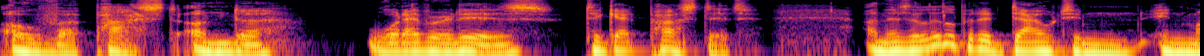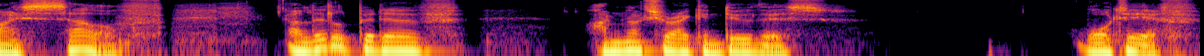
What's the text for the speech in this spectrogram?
over, past, under, whatever it is, to get past it. And there's a little bit of doubt in, in myself, a little bit of, I'm not sure I can do this. What if?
